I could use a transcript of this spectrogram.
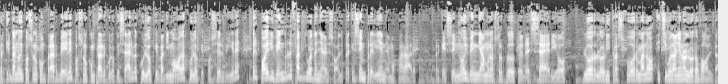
perché da noi possono comprare bene, possono comprare quello che serve, quello che va di moda, quello che può servire, per poi rivenderlo e fargli guadagnare soldi, perché sempre lì andiamo a parare. Perché se noi vendiamo il nostro prodotto ed è serio, loro lo ritrasformano e ci guadagnano a loro volta.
